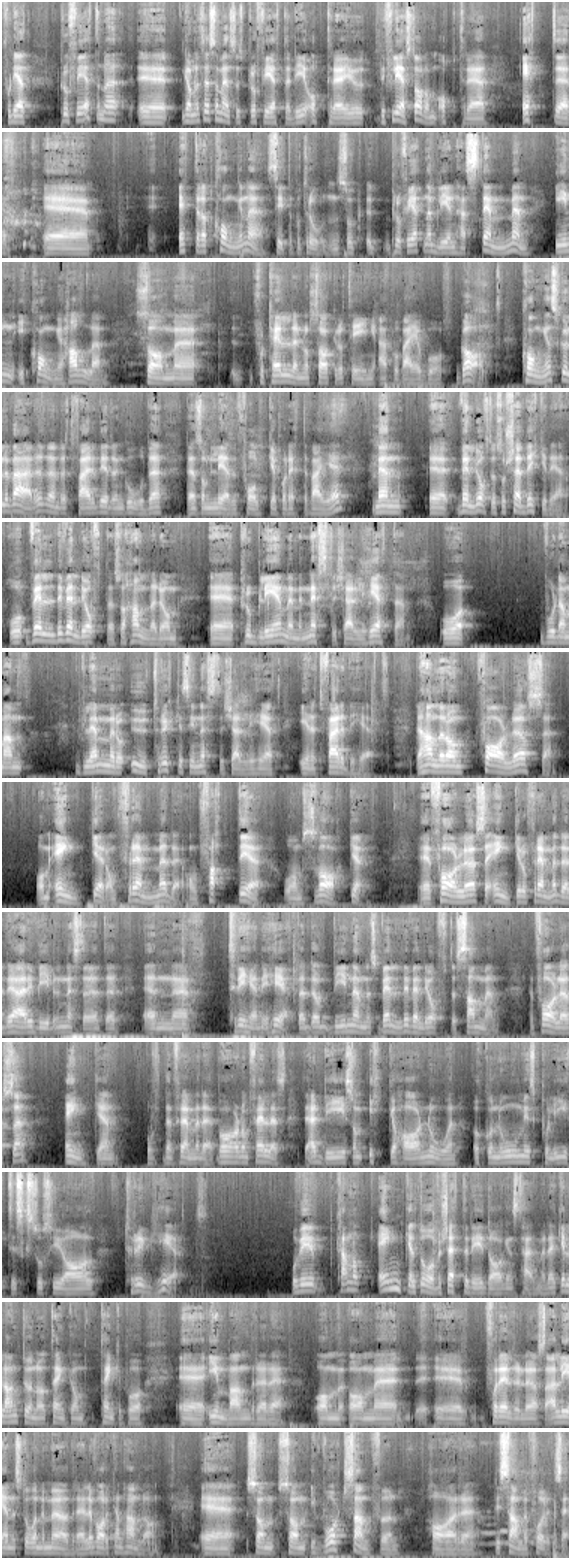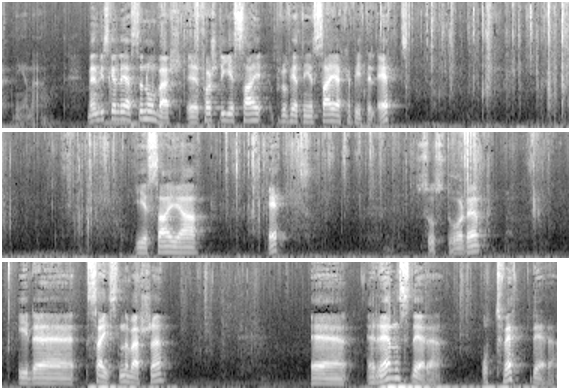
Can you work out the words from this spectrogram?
För det att profeterna, eh, Gamla Testamentets profeter, de uppträder ju, de flesta av dem uppträder efter eh, efter att kongarna sitter på tronen. Så eh, profeterna blir den här stämmen in i kongehallen som eh, fortäller när saker och ting är på väg att gå galt. Kongen skulle vara den rättfärdige, den gode, den som leder folket på rätta vägar. Men eh, väldigt ofta så skedde inte det. Och väldigt, väldigt ofta så handlar det om eh, problemet med nästekärligheten. Och hur man glömmer att uttrycka sin nästekärlighet i rättfärdighet. Det handlar om farlöse, om änkor, om främmande, om fattiga och om svake. Eh, farlösa farlöse, änkor och främmande, det är i Bibeln nästan en, eh, treenighet. De, de nämns väldigt, väldigt ofta samman. Den farlöse, änken och den främmande. Vad har de fälles? Det är de som icke har någon ekonomisk, politisk, social trygghet. Och vi kan nog enkelt översätta det i dagens termer. Det är inte långt undan att tänka, om, tänka på eh, invandrare, om, om eh, eh, föräldralösa, alenestående mödrar eller vad det kan handla om. Eh, som, som i vårt samfund har eh, de samma förutsättningarna. Men vi ska läsa någon vers. Eh, först i Jesaja, profeten Jesaja kapitel 1. Jesaja 1. Så står det i det 16 verset. Eh, Rens dere och tvätt dere.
